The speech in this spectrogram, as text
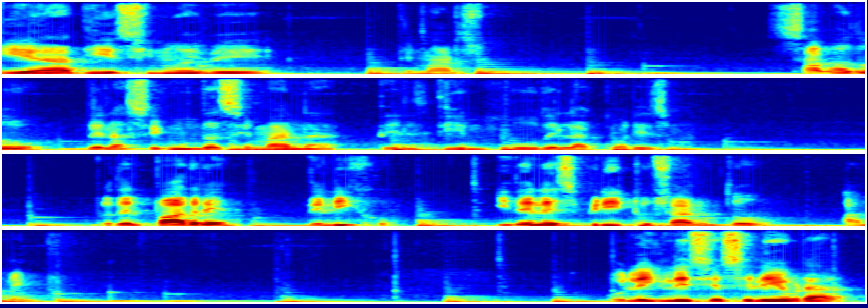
Día 19 de marzo. Sábado de la segunda semana del tiempo de la cuaresma. Del Padre, del Hijo y del Espíritu Santo. Amén. Hoy la iglesia celebra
